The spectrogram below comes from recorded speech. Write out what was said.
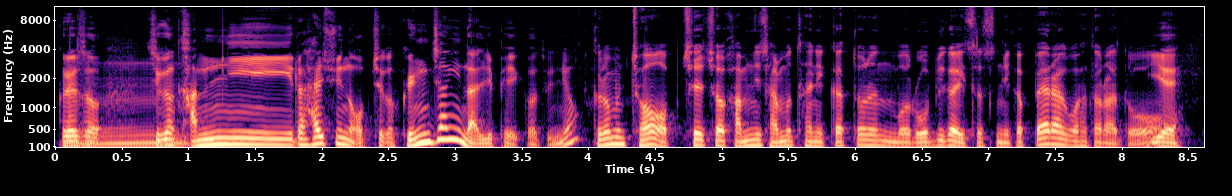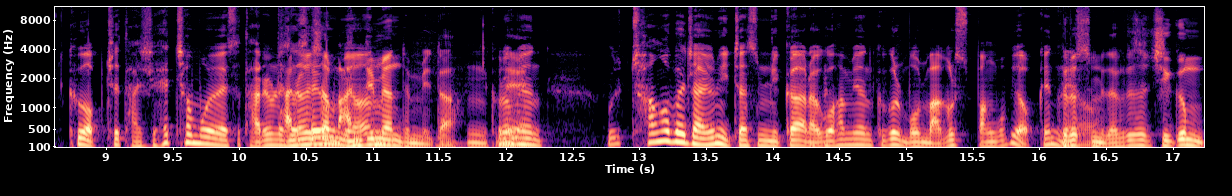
그래서 음. 지금 감리를 할 수 있는 업체가 굉장히 난립해 있거든요. 그러면 저 업체 저 감리 잘못하니까 또는 뭐 로비가 있었으니까 빼라고 하더라도 예. 그 업체 다시 해처 모여서 다른 회사 다른 회사 세우면 만들면 됩니다. 음, 그러면 네. 우리 창업의 자유는 있지 않습니까?라고 하면 그걸 뭘 막을 수 방법이 없겠네요. 그렇습니다. 그래서 지금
